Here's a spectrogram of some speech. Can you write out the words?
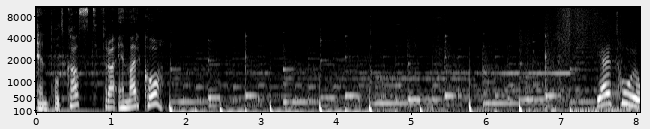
En podkast fra NRK. Jeg tror jo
